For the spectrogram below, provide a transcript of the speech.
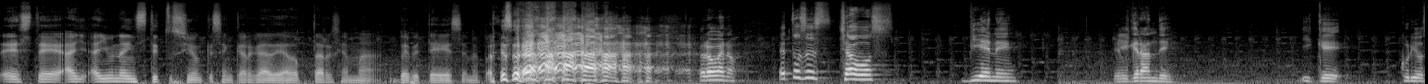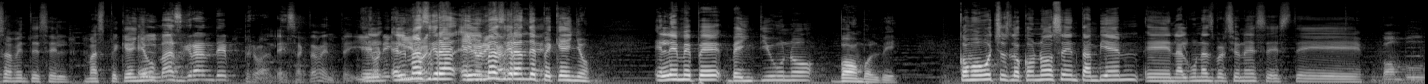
Este, hay, hay una institución que se encarga de adoptar, se llama BBTS, me parece. Pero bueno, entonces, chavos, viene el grande. Y que curiosamente es el más pequeño. El más grande, pero exactamente. El, Ironi- el más, gran- el más grande pequeño. El MP21 Bumblebee. Como muchos lo conocen también en algunas versiones, este... Bumble.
